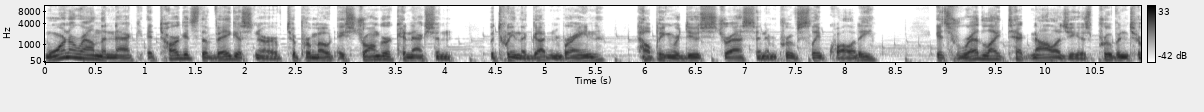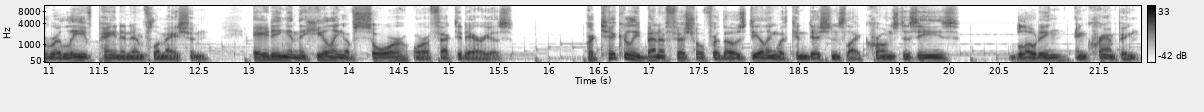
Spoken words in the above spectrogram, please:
Worn around the neck, it targets the vagus nerve to promote a stronger connection between the gut and brain, helping reduce stress and improve sleep quality. Its red light technology is proven to relieve pain and inflammation, aiding in the healing of sore or affected areas. Particularly beneficial for those dealing with conditions like Crohn's disease, bloating, and cramping,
